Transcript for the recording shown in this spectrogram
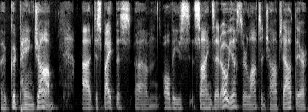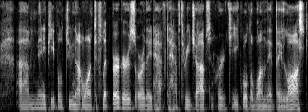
a good paying job, uh, despite this, um, all these signs that, oh, yes, there are lots of jobs out there, um, many people do not want to flip burgers or they'd have to have three jobs in order to equal the one that they lost.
